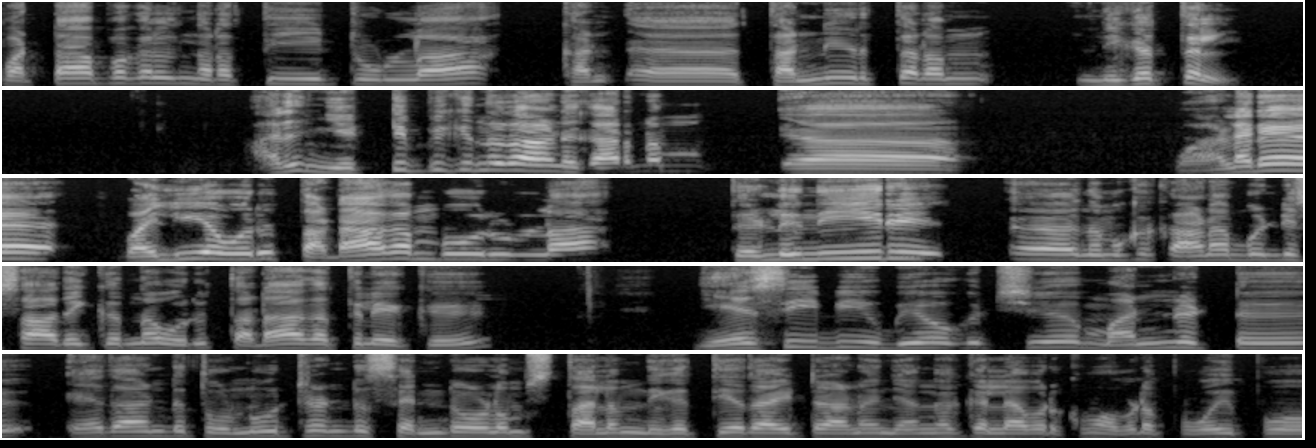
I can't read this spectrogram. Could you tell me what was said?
പട്ടാപ്പകൽ നടത്തിയിട്ടുള്ള തണ്ണീർത്തടം നികത്തൽ അത് ഞെട്ടിപ്പിക്കുന്നതാണ്. കാരണം വളരെ വലിയ ഒരു തടാകം പോലുള്ള തെളിനീര് നമുക്ക് കാണാൻ വേണ്ടി സാധിക്കുന്ന ഒരു തടാകത്തിലേക്ക് ജെ സി ബി ഉപയോഗിച്ച് മണ്ണിട്ട് ഏതാണ്ട് തൊണ്ണൂറ്റിരണ്ട് സെന്റോളം സ്ഥലം നികത്തിയതായിട്ടാണ് ഞങ്ങൾക്ക് എല്ലാവർക്കും അവിടെ പോയിപ്പോൾ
